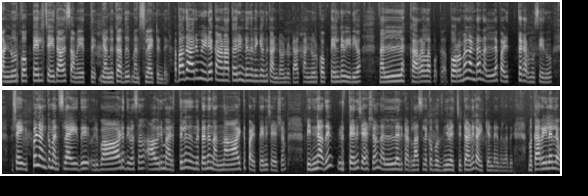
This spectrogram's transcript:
കണ്ണൂർ കോക്ടെയിൽ ചെയ്ത ആ സമയത്ത് ഞങ്ങൾക്ക് അത് മനസ്സിലായിട്ടുണ്ട്. അപ്പോൾ അതാരും വീഡിയോ കാണാത്തവരുണ്ടെന്നുണ്ടെങ്കിൽ ഒന്ന് കണ്ടോണ്ട് കേട്ടോ ആ കണ്ണൂർ കോക്ടെയിലിന്റെ വീഡിയോ നല്ല കറുള്ള പുറമെ കണ്ടാൽ നല്ല പഴുത്ത കർമ്മൂസയായിരുന്നു പക്ഷേ ഇപ്പം ഞങ്ങൾക്ക് മനസ്സിലായത് ഒരുപാട് ദിവസം ആ ഒരു മരത്തിൽ നിന്നിട്ട് തന്നെ നന്നായിട്ട് പഴുത്തതിന് ശേഷം പിന്നെ അത് എടുത്തതിന് ശേഷം നല്ലൊരു കടലാസിലൊക്കെ പൊതിഞ്ഞ് വെച്ചിട്ടാണ് കഴിക്കേണ്ടതെന്നുള്ളത് നമുക്കറിയില്ലല്ലോ.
